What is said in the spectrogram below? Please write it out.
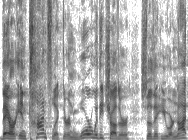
They are in conflict, they're in war with each other, so that you are not,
